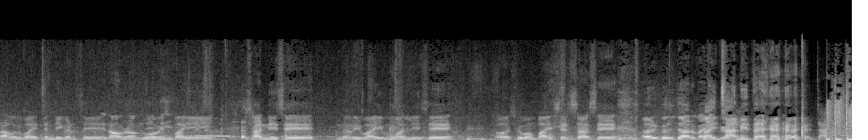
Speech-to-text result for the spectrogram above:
राहुल भाई चंडीगढ़ से राम राम गोविंद भाई छानी से नवी भाई मोहाली से और शुभम भाई सिरसा से। और गुलजार भाई भाई छानी थे।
